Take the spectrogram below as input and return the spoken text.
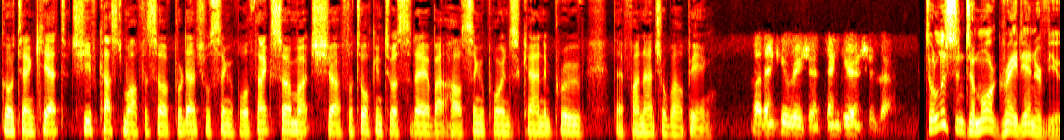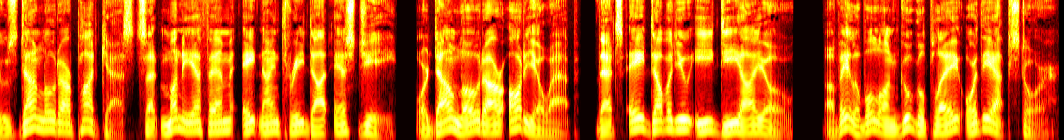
Goh Teng Kiat, Chief Customer Officer of Prudential Singapore. Thanks so much uh, for talking to us today about how Singaporeans can improve their financial well-being. Well, thank you, Richard. Thank you, Anshida. To listen to more great interviews, download our podcasts at moneyfm893.sg or download our audio app. That's A W E D I O. Available on Google Play or the App Store.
